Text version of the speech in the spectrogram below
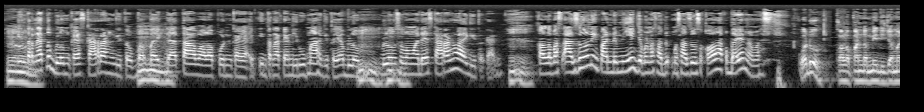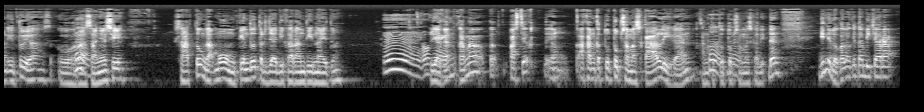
Hmm. Internet tuh belum kayak sekarang gitu, hmm. baik data walaupun kayak internet yang di rumah gitu ya, belum hmm. belum hmm. memadai sekarang lah gitu kan. Hmm. Kalau Mas Azul nih pandeminya zaman Mas Azul, Mas Azul sekolah, kebayang nggak Mas? Waduh, kalau pandemi di zaman itu ya, uh, hmm. rasanya sih satu nggak mungkin tuh terjadi karantina itu. Hmm, oke. Okay. Ya kan, karena pasti yang akan ketutup sama sekali kan, akan hmm, ketutup hmm. sama sekali. Dan gini loh, kalau kita bicara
